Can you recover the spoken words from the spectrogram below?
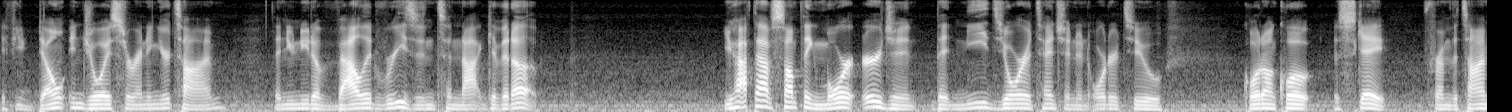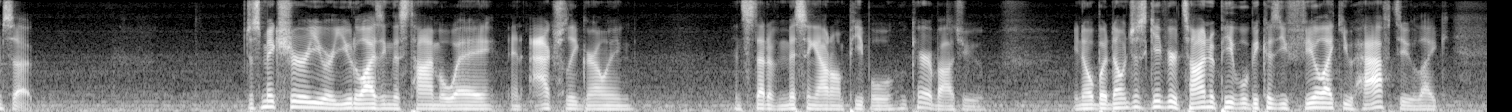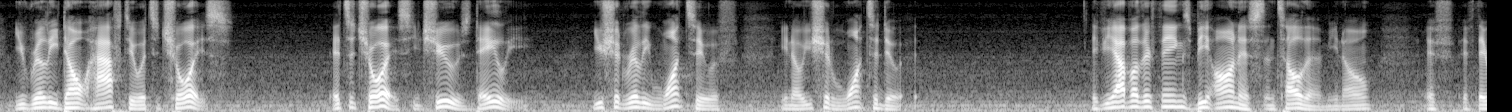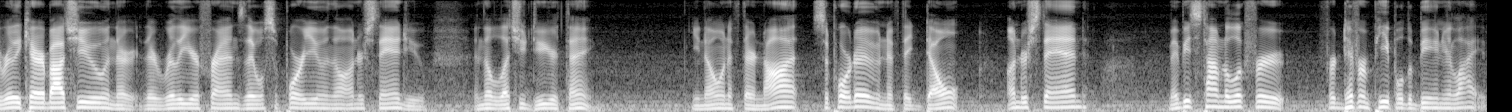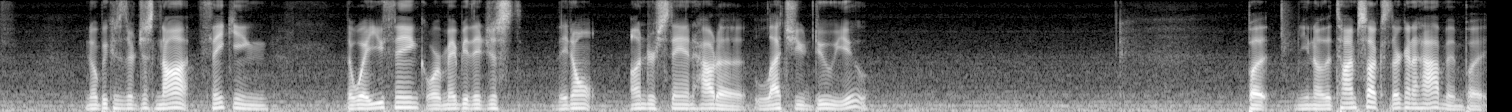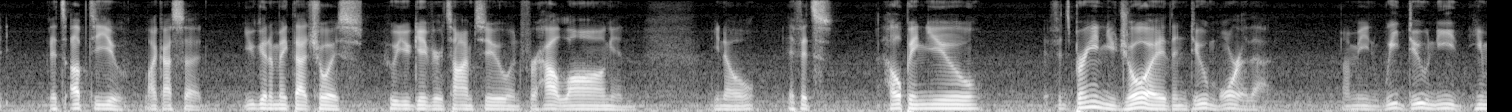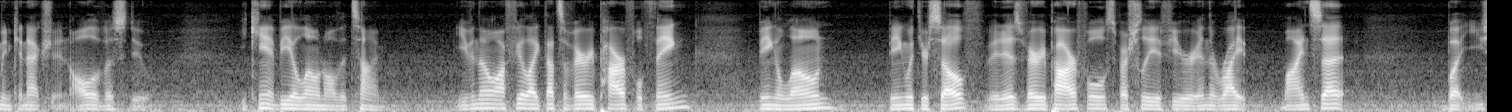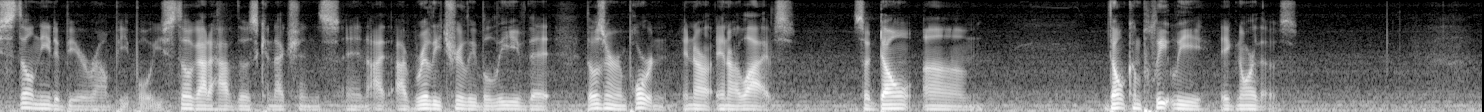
If you don't enjoy surrendering your time, then you need a valid reason to not give it up. You have to have something more urgent that needs your attention in order to quote unquote escape from the time suck. Just make sure you are utilizing this time away and actually growing instead of missing out on people who care about you. You know, but don't just give your time to people because you feel like you have to. Like, you really don't have to. It's a choice. It's a choice. You choose daily. You should really want to if, you know, you should want to do it. If you have other things, be honest and tell them, you know if if they really care about you and they're they're really your friends, they will support you and they'll understand you, and they'll let you do your thing. You know, and if they're not supportive and if they don't understand, maybe it's time to look for for different people to be in your life. You know, because they're just not thinking the way you think or maybe they just they don't understand how to let you do you. But, you know, the time sucks, they're going to happen, but it's up to you. Like I said, you get to make that choice who you give your time to and for how long and you know, if it's helping you, if it's bringing you joy, then do more of that. I mean, we do need human connection. All of us do. You can't be alone all the time. Even though I feel like that's a very powerful thing, being alone, being with yourself, it is very powerful, especially if you're in the right mindset. But you still need to be around people. You still got to have those connections. And I, I really, truly believe that those are important in our in our lives. So don't um, don't completely ignore those.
